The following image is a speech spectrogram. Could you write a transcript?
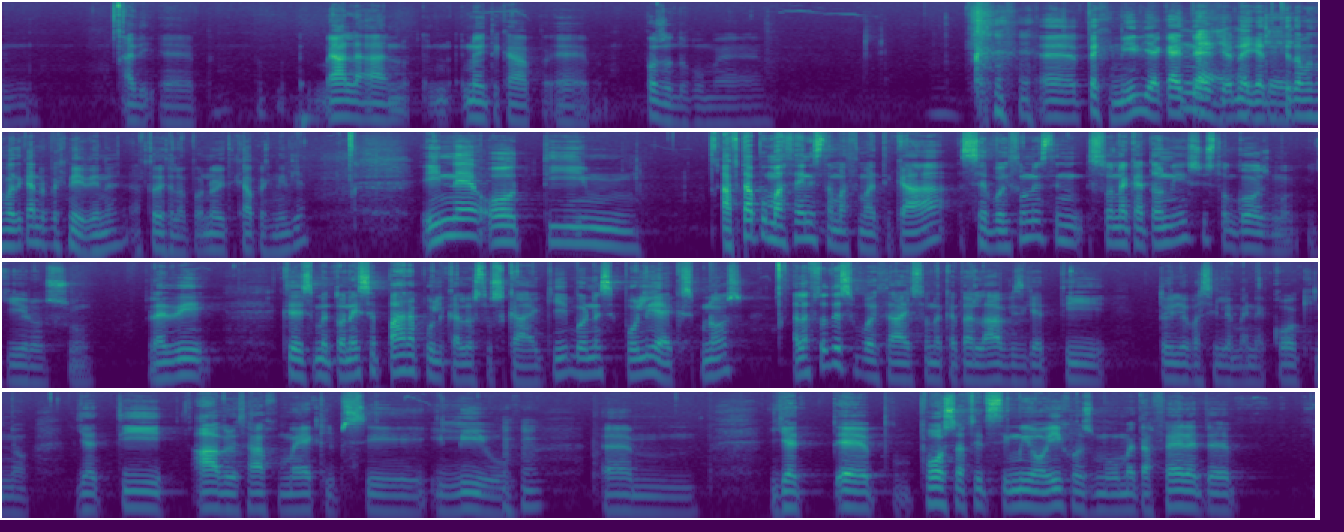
αντι- ε, με άλλα νο- νοητικά. Ε, Πώς να το πούμε. Ε, παιχνίδια, κάτι Ναι, τέτοιο. Ναι, οκ. γιατί και τα μαθηματικά είναι παιχνίδι, ναι. Αυτό ήθελα να πω, νοητικά παιχνίδια. Είναι ότι μ, αυτά που μαθαίνεις στα μαθηματικά σε βοηθούν στην- στο να κατανοήσεις τον κόσμο γύρω σου. Δηλαδή, ξέρεις, με το να είσαι πάρα πολύ καλός στο σκάκι, μπορεί να είσαι πολύ έξυπνος, αλλά αυτό δεν σε βοηθάει στο να καταλάβεις γιατί το ηλιοβασίλεμα είναι κόκκινο, γιατί αύριο θα έχουμε έκλειψη ηλίου, εμ, για, ε, πώς αυτή τη στιγμή ο ήχος μου μεταφέρεται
